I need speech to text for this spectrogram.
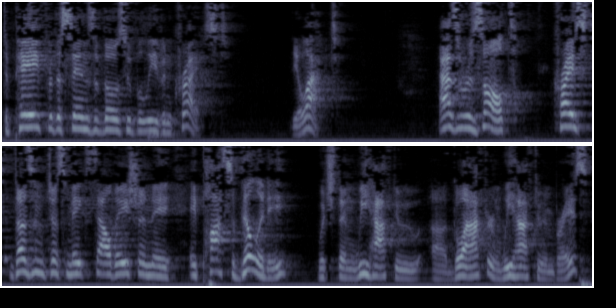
to pay for the sins of those who believe in Christ, the elect. As a result, Christ doesn't just make salvation a, a possibility, which then we have to uh, go after and we have to embrace,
